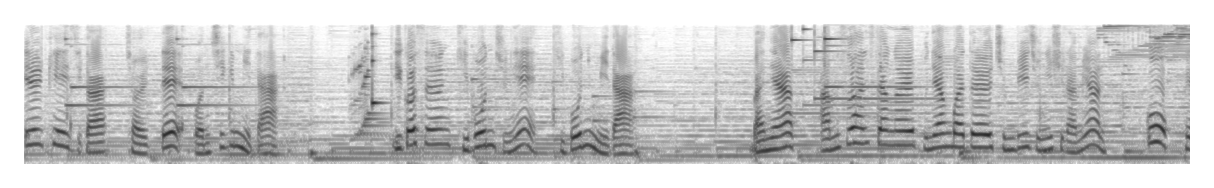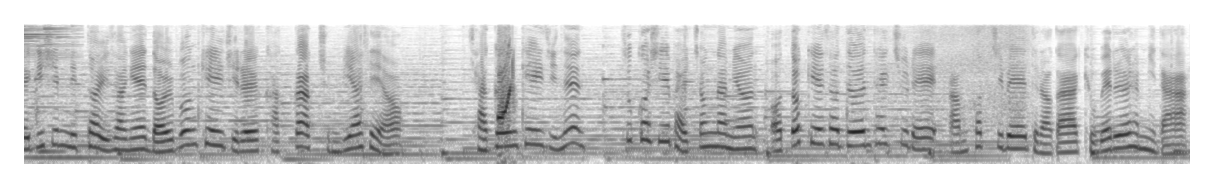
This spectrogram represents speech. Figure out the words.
1케이지가 절대 원칙입니다. 이것은 기본 중에 기본입니다. 만약 암수 한 쌍을 분양받을 준비 중이시라면 꼭 120리터 이상의 넓은 케이지를 각각 준비하세요. 작은 케이지는 수컷이 발정나면 어떻게 해서든 탈출해 암컷집에 들어가 교배를 합니다.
